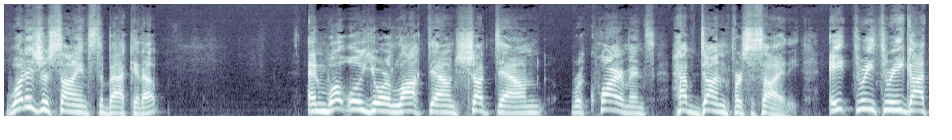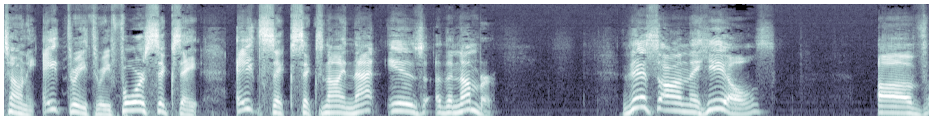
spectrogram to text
what is your science to back it up and what will your lockdown shutdown requirements have done for society. 833 got Tony, 833 468 8669. That is the number. This on the heels of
